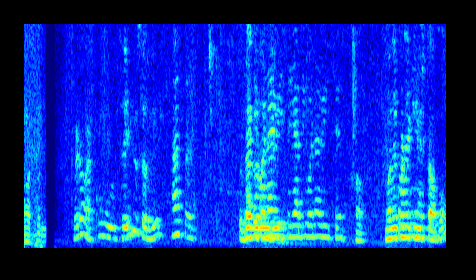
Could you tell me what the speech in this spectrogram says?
સેકન્ડ આમાં મેડમ આખું થઈ ગયું સર્વે હા સર. યાદી બનાવી છે યાદી બનાવી છે. હા. મને પણ એક લિસ્ટ આપો.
